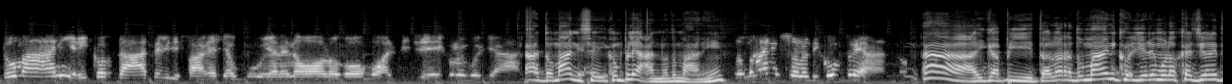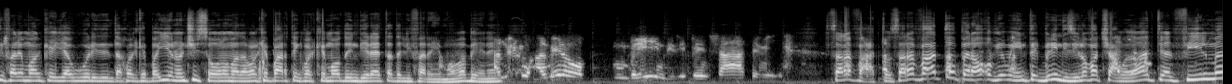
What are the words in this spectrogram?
domani ricordatevi di fare gli auguri all'enologo o al DJ come vogliate. Ah, domani sei compleanno, domani? Domani sono di compleanno. Ah, hai capito. Allora domani coglieremo l'occasione e ti faremo anche gli auguri da qualche parte. Io non ci sono, ma da qualche parte in qualche modo in diretta te li faremo, va bene? Almeno, almeno un brindisi, pensatemi. Sarà fatto, sarà fatto, però ovviamente il brindisi lo facciamo davanti al film,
